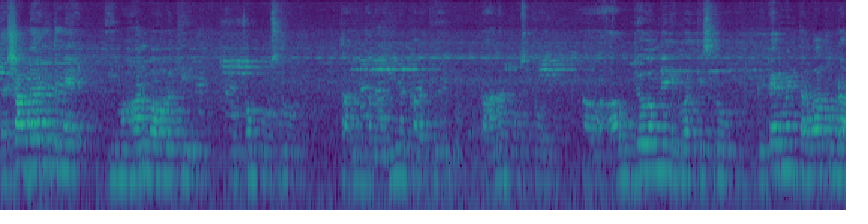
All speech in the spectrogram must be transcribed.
దశాబ్దాల క్రితమే ఈ మహానుభావులకి రూపం పోస్తూ తాను తన అన్న కళకి ప్రాణం పోస్తూ ఆ, ఉద్యోగంని నిర్వర్తిస్తూ రిటైర్మెంట్ తర్వాత కూడా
